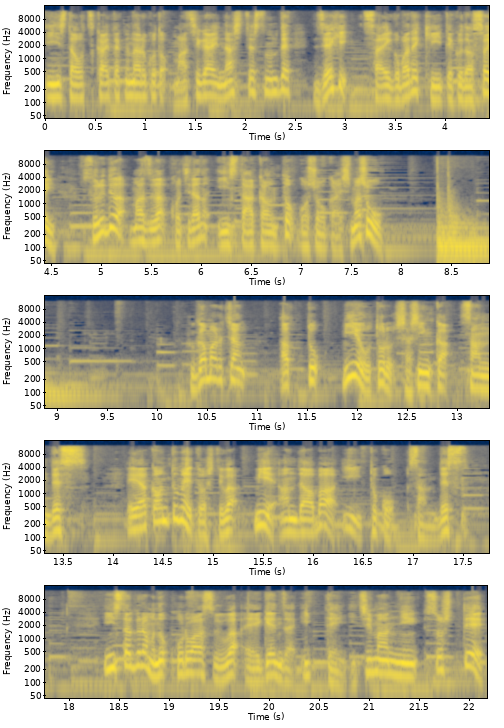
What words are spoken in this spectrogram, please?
インスタを使いたくなること間違いなしですので、ぜひ最後まで聞いてください。それではまずはこちらのインスタアカウントをご紹介しましょう。ふがまるちゃん、アット、三重を撮る写真家さんです。えアカウント名としては、三重アンダーバーいいとこさんです。インスタグラムのフォロワー数は、え現在1.1万人。そして、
